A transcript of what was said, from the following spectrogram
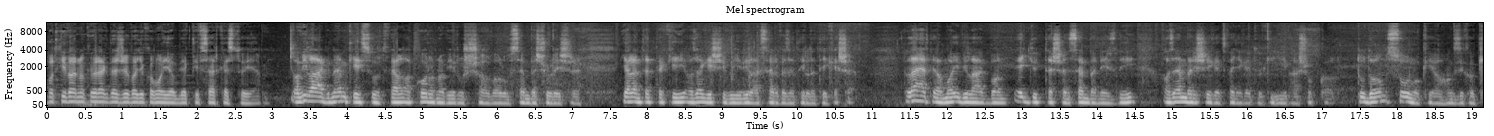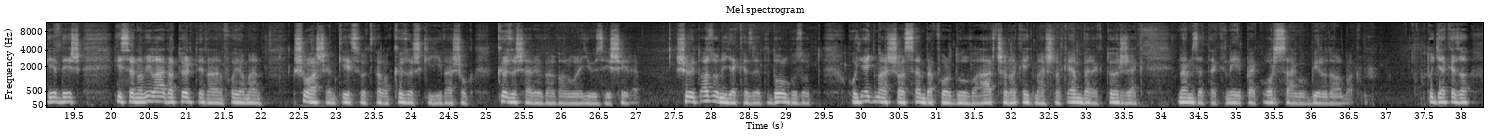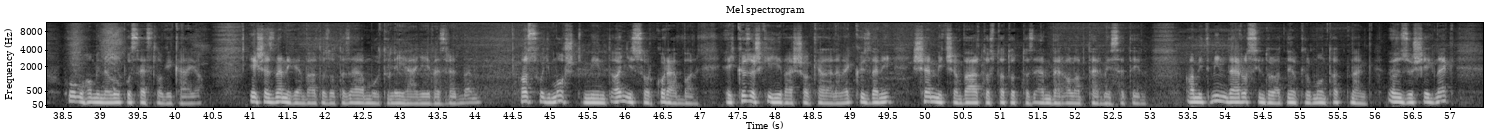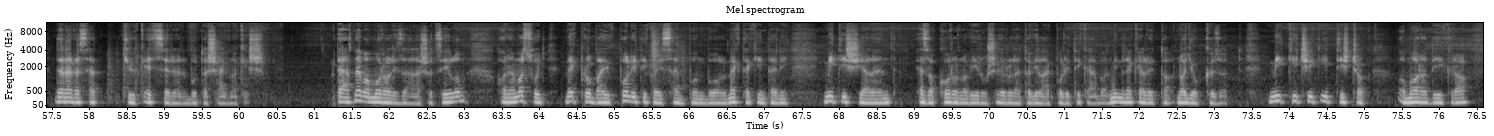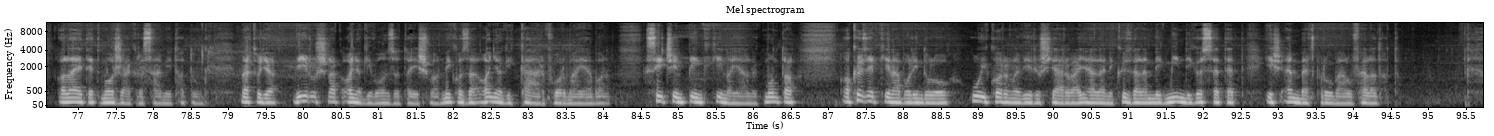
Napot kívánok, Öreg Dezső vagyok, a mai objektív szerkesztője. A világ nem készült fel a koronavírussal való szembesülésre, jelentette ki az egészségügyi világszervezet illetékese. Lehet-e a mai világban együttesen szembenézni az emberiséget fenyegető kihívásokkal? Tudom, szónokia hangzik a kérdés, hiszen a világ a történelem folyamán sohasem készült fel a közös kihívások közös erővel való legyőzésére sőt azon igyekezett, dolgozott, hogy egymással szembefordulva ártsanak egymásnak emberek, törzsek, nemzetek, népek, országok, birodalmak. Tudják, ez a homo homine lupus est logikája. És ez nem igen változott az elmúlt néhány évezredben. Az, hogy most, mint annyiszor korábban egy közös kihívással kellene megküzdeni, semmit sem változtatott az ember alaptermészetén. Amit minden rossz indulat nélkül mondhatnánk önzőségnek, de nevezhetjük egyszerűen butaságnak is. Tehát nem a moralizálás a célom, hanem az, hogy megpróbáljuk politikai szempontból megtekinteni, mit is jelent ez a koronavírus őrület a világpolitikában. Mindenek előtt a nagyok között. Mi kicsik itt is csak a maradékra, a lejtett morzsákra számíthatunk. Mert hogy a vírusnak anyagi vonzata is van, méghozzá anyagi kár formájában. Xi Jinping kínai elnök mondta, a közép-Kínából induló új koronavírus járvány elleni küzdelem még mindig összetett és embert próbáló feladat.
